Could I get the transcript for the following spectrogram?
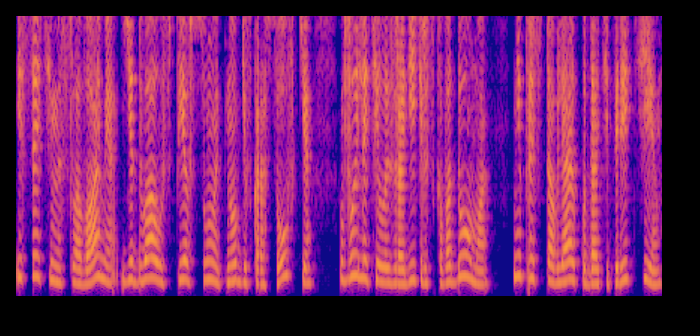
И с этими словами, едва успев сунуть ноги в кроссовки, вылетел из родительского дома, не представляя, куда теперь идти.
